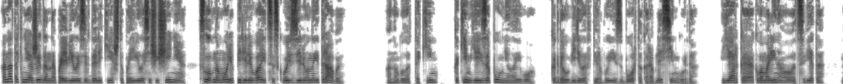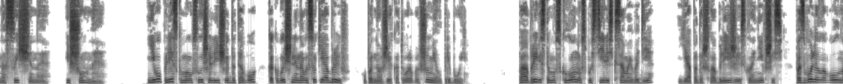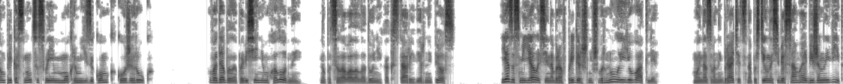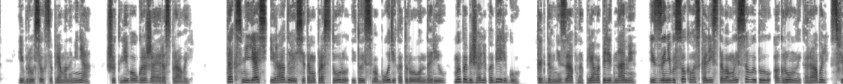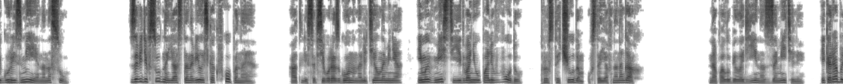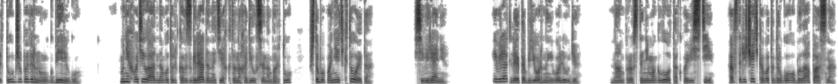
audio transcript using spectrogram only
Она так неожиданно появилась вдалеке, что появилось ощущение, словно море переливается сквозь зеленые травы. Оно было таким, каким я и запомнила его, когда увидела впервые с борта корабля Сингурда. Яркое аквамаринового цвета, насыщенное и шумное. Его плеск мы услышали еще до того, как вышли на высокий обрыв, у подножья которого шумел прибой. По обрывистому склону спустились к самой воде. Я подошла ближе и, склонившись, позволила волнам прикоснуться своим мокрым языком к коже рук. Вода была по-весеннему холодной, но поцеловала ладони, как старый верный пес. Я засмеялась и, набрав пригоршню, швырнула ее в атле. Мой названный братец напустил на себя самый обиженный вид и бросился прямо на меня, шутливо угрожая расправой. Так, смеясь и радуясь этому простору и той свободе, которую он дарил, мы побежали по берегу, когда внезапно прямо перед нами из-за невысокого скалистого мыса выплыл огромный корабль с фигурой змея на носу. Завидев судно, я остановилась как вкопанная. Атли со всего разгона налетел на меня, и мы вместе едва не упали в воду, просто чудом устояв на ногах. На палубе ладьи нас заметили, и корабль тут же повернул к берегу. Мне хватило одного только взгляда на тех, кто находился на борту, чтобы понять, кто это. Северяне. И вряд ли это Бьорн и его люди. Нам просто не могло так повести, а встречать кого-то другого было опасно.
